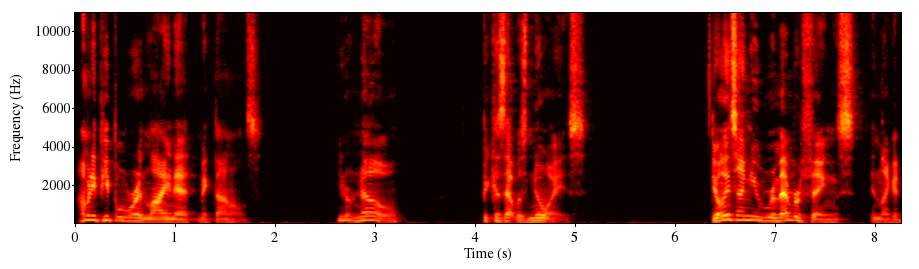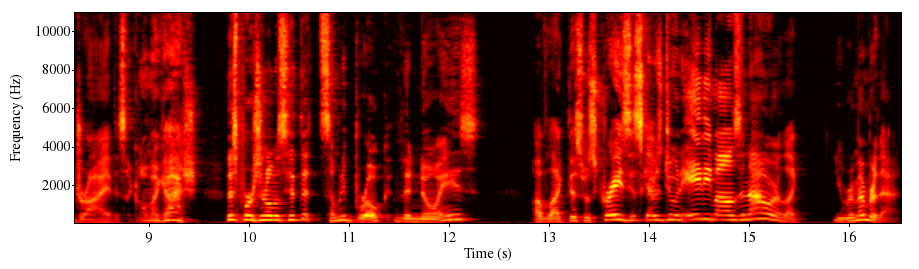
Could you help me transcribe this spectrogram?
How many people were in line at McDonald's? You don't know because that was noise. The only time you remember things in like a drive is like, oh my gosh, this person almost hit the somebody broke the noise of like this was crazy. This guy was doing 80 miles an hour. Like you remember that.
